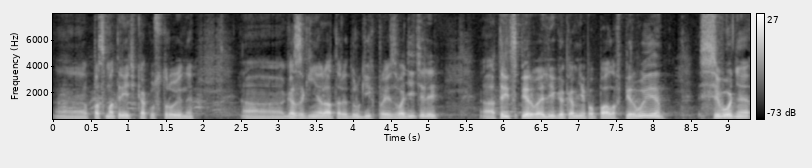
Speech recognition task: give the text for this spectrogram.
э, посмотреть, как устроены э, газогенераторы других производителей. 31 лига ко мне попала впервые. Сегодня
